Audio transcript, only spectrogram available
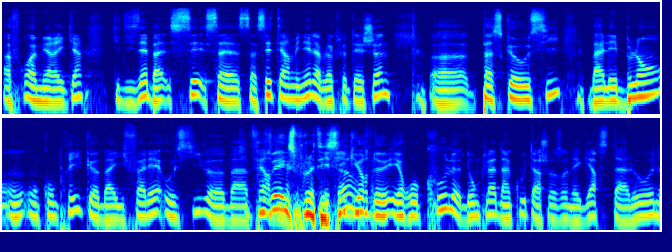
afro-américain qui disait, bah, c'est, ça, ça s'est terminé la Black Exploitation euh, parce que aussi, bah, les blancs ont, ont compris que bah, il fallait aussi bah, faire des, exploiter des ça, figures en fait. de héros cool. Donc là, d'un coup, t'as Schwarzenegger, Stallone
